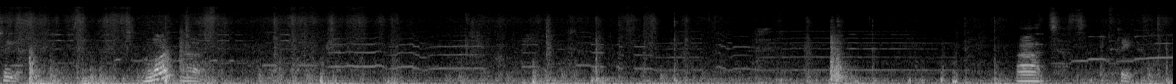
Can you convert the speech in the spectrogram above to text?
ঠিক আছে। ঘুমান হ্যাঁ। আচ্ছা আচ্ছা ঠিক আছে।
